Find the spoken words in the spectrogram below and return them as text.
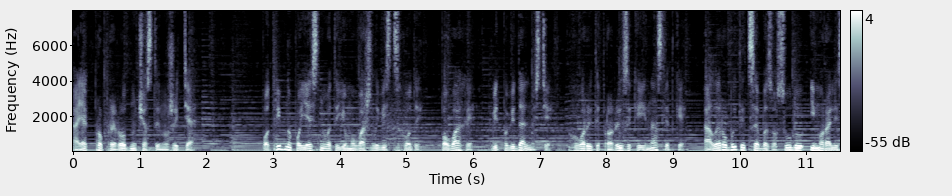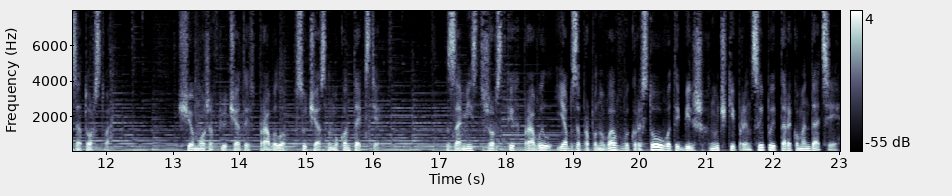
а як про природну частину життя. Потрібно пояснювати йому важливість згоди, поваги, відповідальності, говорити про ризики і наслідки, але робити це без осуду і моралізаторства. Що може включати правило в сучасному контексті? Замість жорстких правил я б запропонував використовувати більш гнучкі принципи та рекомендації.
